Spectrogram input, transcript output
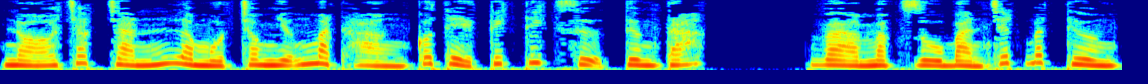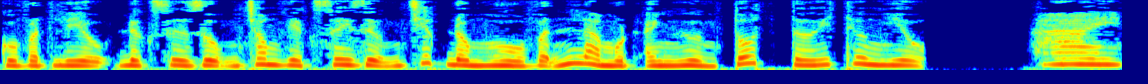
Nó chắc chắn là một trong những mặt hàng có thể kích thích sự tương tác. Và mặc dù bản chất bất thường của vật liệu được sử dụng trong việc xây dựng chiếc đồng hồ vẫn là một ảnh hưởng tốt tới thương hiệu. 2.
